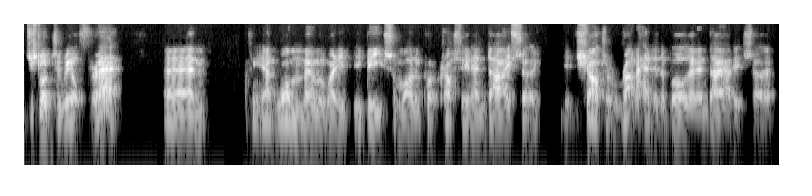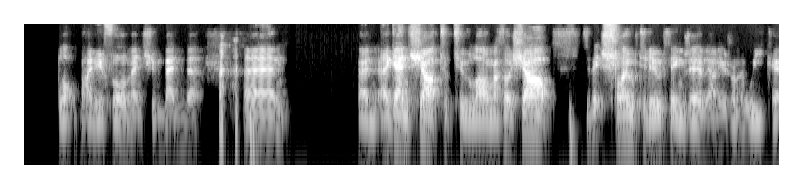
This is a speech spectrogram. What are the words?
just looked a real threat. Um, I think he had one moment where he, he beat someone and put a cross in, and Ndiaye sort of Sharp sort of ran ahead of the ball, and Ndiaye had it sort of blocked by the aforementioned Benda. um, and again, Sharp took too long. I thought Sharp was a bit slow to do things early on. He was one of the weaker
